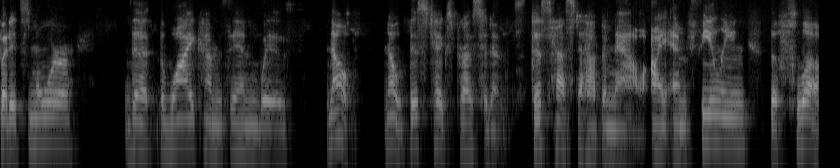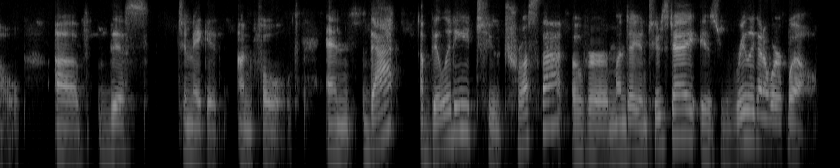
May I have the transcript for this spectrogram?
But it's more that the why comes in with no, no, this takes precedence. This has to happen now. I am feeling the flow of this to make it unfold. And that ability to trust that over Monday and Tuesday is really going to work well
